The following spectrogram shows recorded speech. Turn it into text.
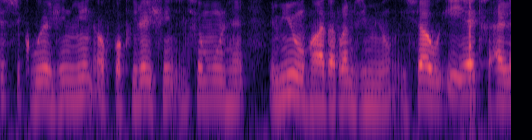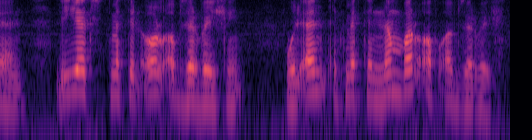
this equation mean of population اللي يسمونها mu هذا الرمز mu يساوي اي x على n ال اي x تمثل all observation وال n تمثل number of observation.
